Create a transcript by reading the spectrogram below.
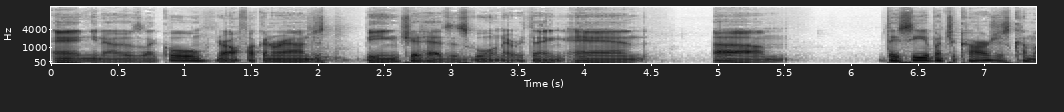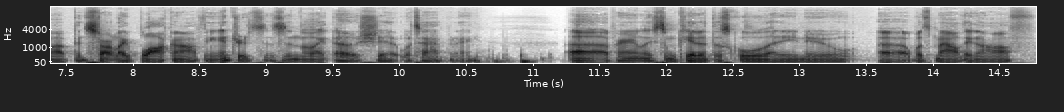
and you know it was like cool. They're all fucking around, just being shitheads at school and everything. And um, they see a bunch of cars just come up and start like blocking off the entrances, and they're like, "Oh shit, what's happening?" Uh, apparently, some kid at the school that he knew uh, was mouthing off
